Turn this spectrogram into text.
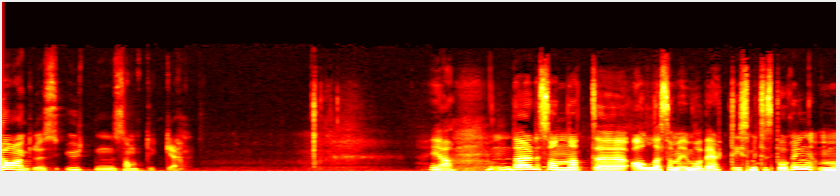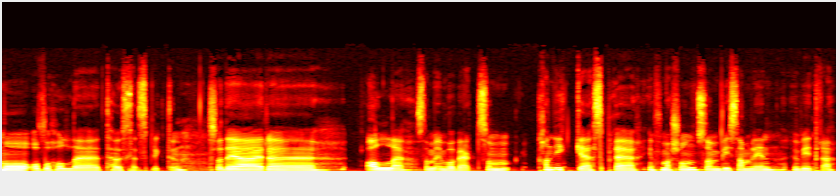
lagres uten samtykke? Ja, da er det sånn at uh, alle som er involvert i smittesporing, må overholde taushetsplikten. Så det er uh, alle som er involvert, som kan ikke spre informasjon som vi samler inn videre.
